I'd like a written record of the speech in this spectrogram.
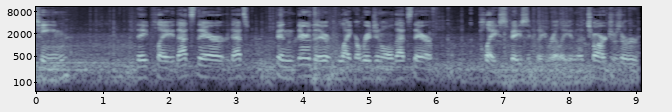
team. They play. That's their. That's been. They're their like original. That's their place basically, really. And the Chargers are,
